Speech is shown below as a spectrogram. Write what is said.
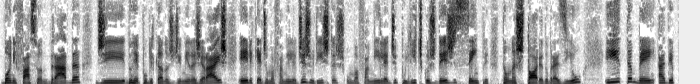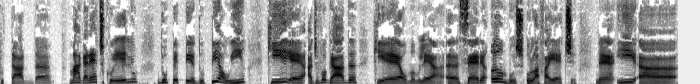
Bonifácio Andrada, de, do Republicanos de Minas Gerais, ele que é de uma família de juristas, uma família de políticos desde sempre, estão na história do Brasil, e também a deputada Margarete Coelho, do PP do Piauí, que é advogada, que é uma mulher uh, séria, ambos o Lafayette, né? E a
